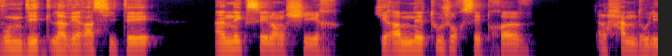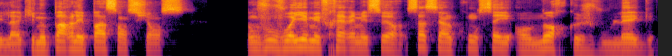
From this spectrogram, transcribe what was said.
Vous me dites la véracité, un excellent shir qui ramenait toujours ses preuves, Alhamdulillah, qui ne parlait pas sans science. Donc vous voyez mes frères et mes sœurs, ça c'est un conseil en or que je vous lègue.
